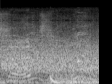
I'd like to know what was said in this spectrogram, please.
introduces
